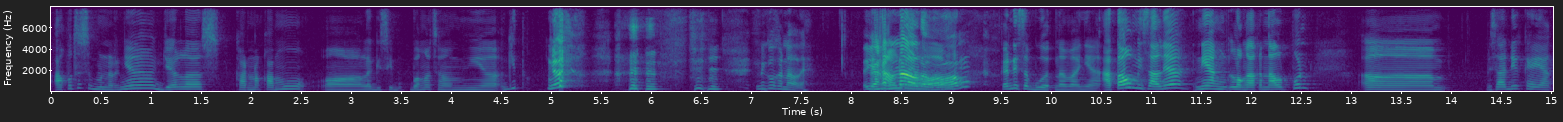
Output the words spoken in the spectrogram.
aku tuh sebenarnya jealous karena kamu eh, lagi sibuk banget sama Mia gitu. ini gue kenal ya ya kenal dong, Kan disebut namanya. Atau misalnya ini yang lo nggak kenal pun em, misalnya dia kayak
